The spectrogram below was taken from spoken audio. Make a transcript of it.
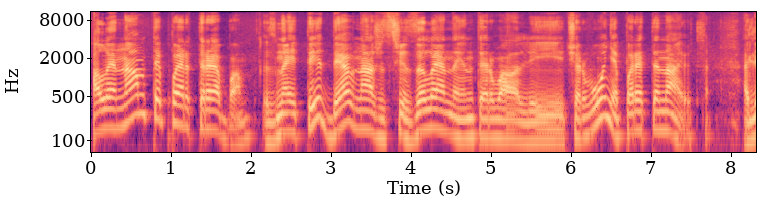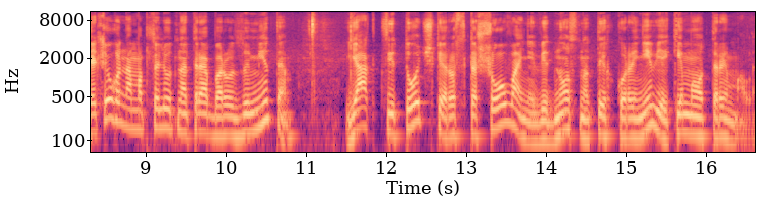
Але нам тепер треба знайти, де в наші зелені інтервалі і червоні перетинаються. А для цього нам абсолютно треба розуміти, як ці точки розташовані відносно тих коренів, які ми отримали.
